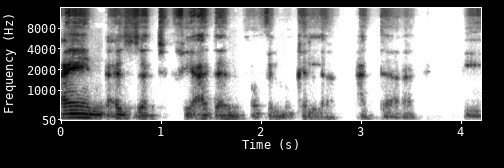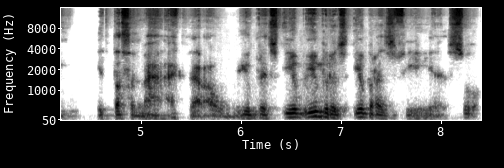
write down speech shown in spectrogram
عين عزت في عدن أو في المكلا حتى يتصل معها أكثر أو يبرز يبرز يبرز في الصور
